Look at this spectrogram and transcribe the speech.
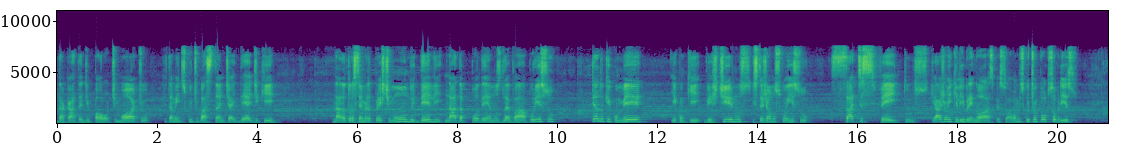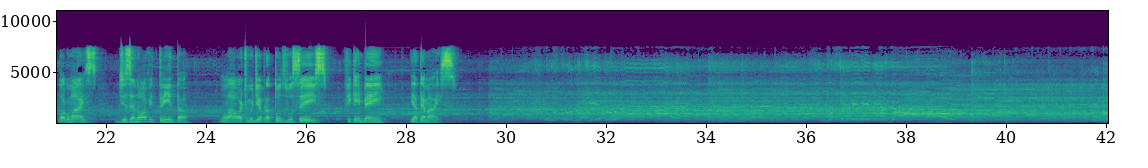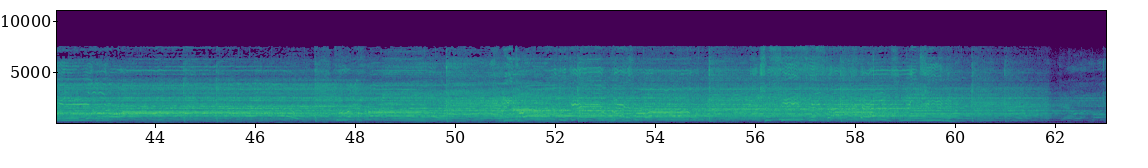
da carta de Paulo ao Timóteo, que também discute bastante a ideia de que nada trouxemos para este mundo e dele nada podemos levar. Por isso, tendo que comer, e com que vestir-nos, estejamos com isso satisfeitos. Que haja um equilíbrio em nós, pessoal. Vamos discutir um pouco sobre isso. Logo mais, 19h30. Um lá, ótimo dia para todos vocês. Fiquem bem e até mais.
